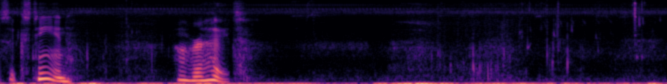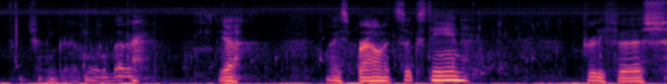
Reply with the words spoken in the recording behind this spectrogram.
16. All right. Try and grab him a little better. Yeah, nice brown at 16. Pretty fish.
